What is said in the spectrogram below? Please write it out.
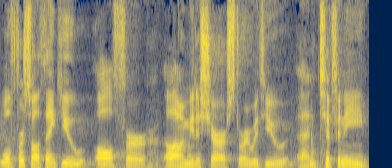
well, first of all, thank you all for allowing me to share our story with you. And Tiffany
